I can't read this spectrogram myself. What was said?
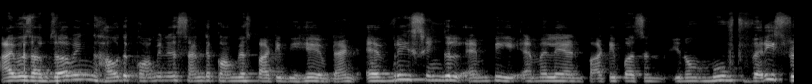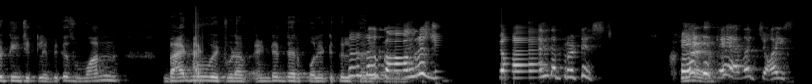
I was observing how the communists and the Congress party behaved, and every single MP, MLA, and party person, you know, moved very strategically because one bad move it would have ended their political. No, career. no, Congress joined the protest. Where yeah. they have a choice?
